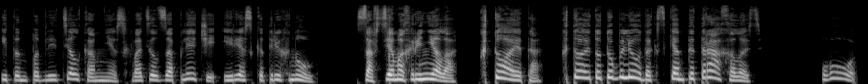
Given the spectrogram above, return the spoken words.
Итан подлетел ко мне, схватил за плечи и резко тряхнул. «Совсем охренела! Кто это? Кто этот ублюдок, с кем ты трахалась?» «О,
